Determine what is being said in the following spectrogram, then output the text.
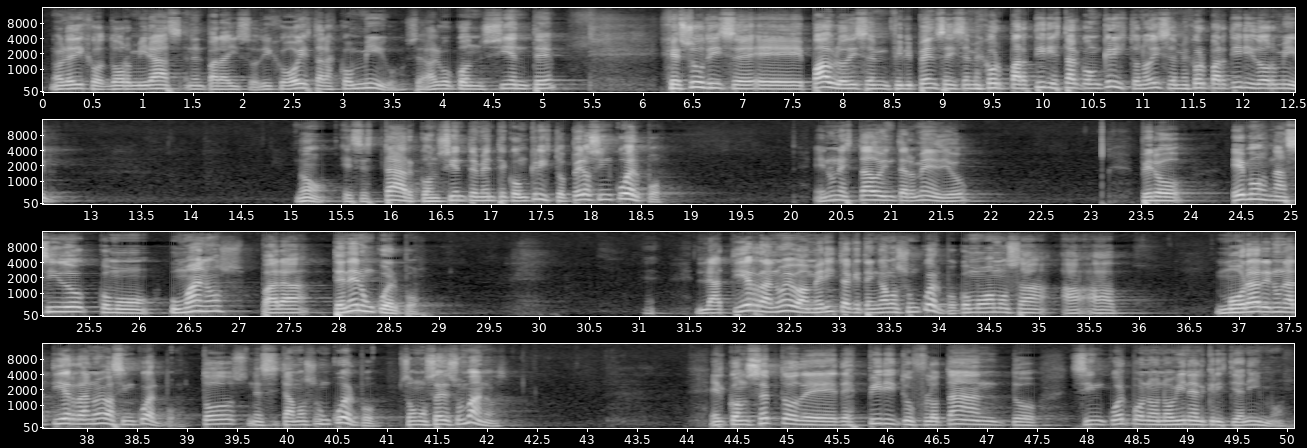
No le dijo, dormirás en el paraíso, dijo, hoy estarás conmigo. O sea, algo consciente Jesús dice, eh, Pablo dice en Filipenses, dice, mejor partir y estar con Cristo, no dice mejor partir y dormir. No, es estar conscientemente con Cristo, pero sin cuerpo, en un estado intermedio, pero hemos nacido como humanos para tener un cuerpo. La tierra nueva merita que tengamos un cuerpo. ¿Cómo vamos a, morar en una tierra nueva sin cuerpo. Todos necesitamos un cuerpo, somos seres humanos. El concepto de, espíritu flotando sin cuerpo no, no viene del cristianismo,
